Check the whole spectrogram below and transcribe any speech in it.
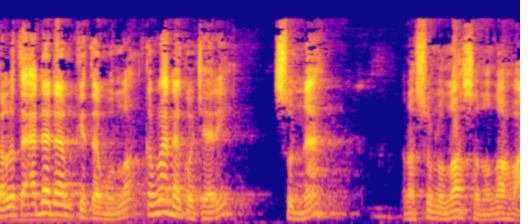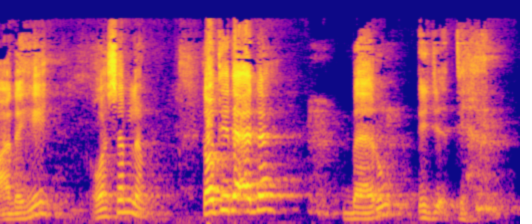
kalau tak ada dalam kitab Allah, ke mana kau cari? Sunnah Rasulullah sallallahu alaihi wasallam. Kalau tidak ada, baru ijtihad.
